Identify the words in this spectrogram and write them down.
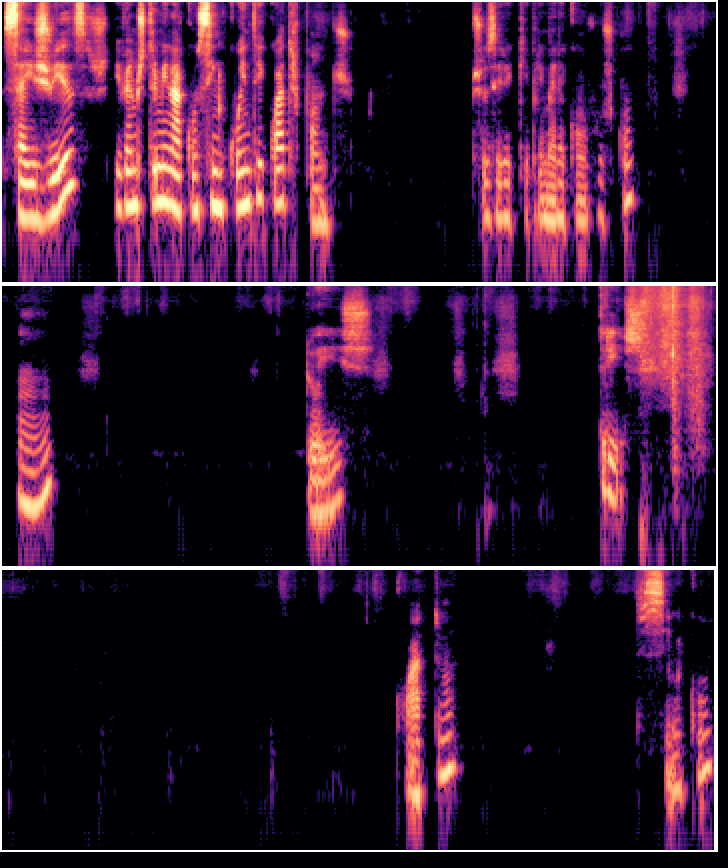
6 vezes, e vamos terminar com 54 pontos. Vamos fazer aqui a primeira convosco. Um, dois, três, quatro cinco,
